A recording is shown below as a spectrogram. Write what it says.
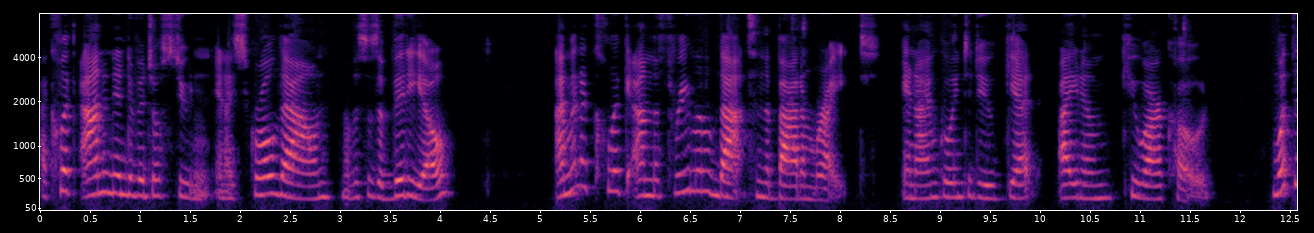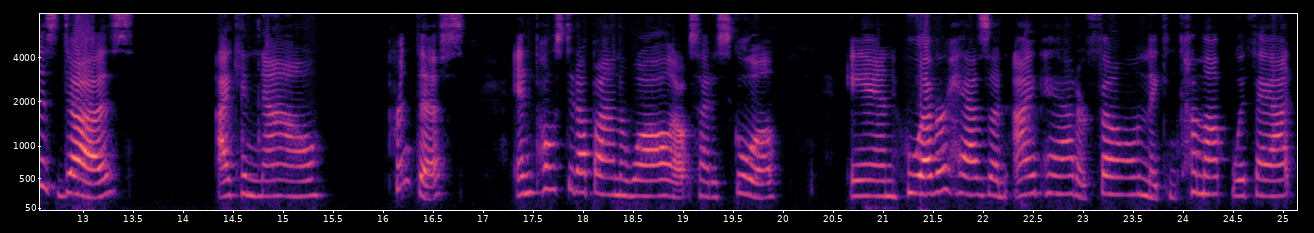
I click on an individual student and I scroll down. Now this is a video. I'm going to click on the three little dots in the bottom right and I'm going to do get item QR code. What this does, I can now print this and post it up on the wall outside of school and whoever has an iPad or phone, they can come up with that.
